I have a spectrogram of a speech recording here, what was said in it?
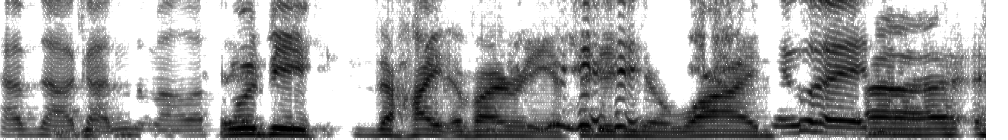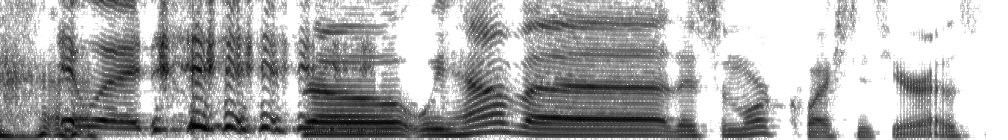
have not gotten them all up. There. It would be the height of irony if they didn't go wide. it would. Uh, it would. so we have uh there's some more questions here. This,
